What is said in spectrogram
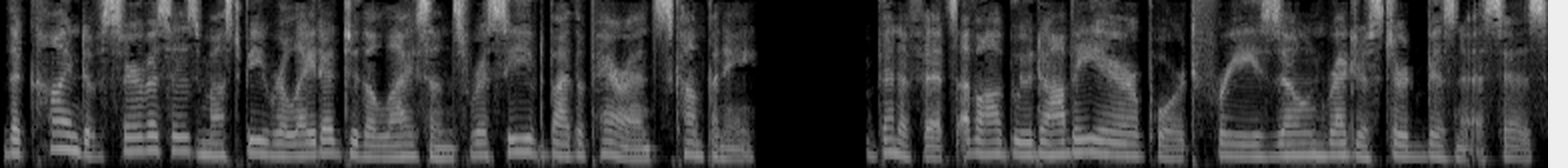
The kind of services must be related to the license received by the parent's company. Benefits of Abu Dhabi Airport Free Zone registered businesses.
